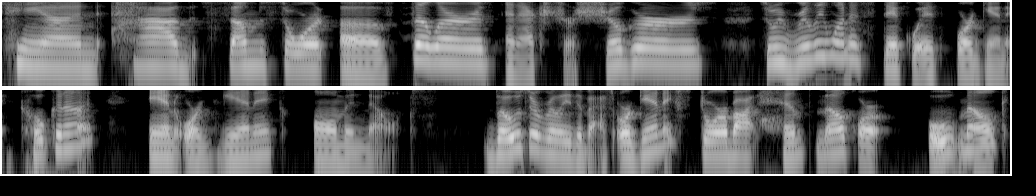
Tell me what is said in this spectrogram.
can have some sort of fillers and extra sugars. So we really want to stick with organic coconut and organic almond milks. Those are really the best. Organic store bought hemp milk or oat milk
